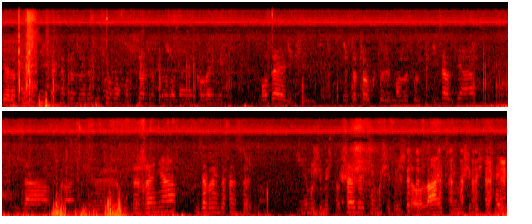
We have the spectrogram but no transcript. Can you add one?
wiele funkcji tak naprawdę redukował potrzebę wprowadzania kolejnych modeli. Czyli jest to czołg, który może służyć i za zwiat, i za broń e, uderzenia, i za broń defensywną. Nie musi być to Cedek, nie musi być to Light, nie musi być to Heavy.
